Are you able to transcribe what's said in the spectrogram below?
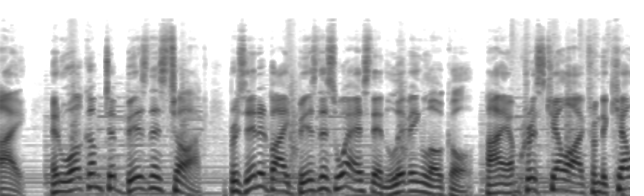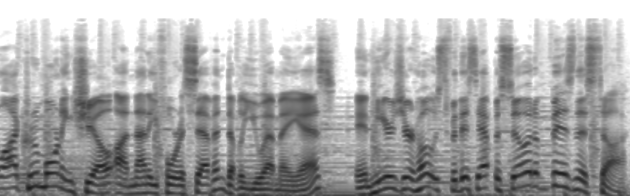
Hi, and welcome to Business Talk, presented by Business West and Living Local. Hi, I'm Chris Kellogg from the Kellogg Krew Morning Show on 94.7 WMAS, and here's your host for this episode of Business Talk.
